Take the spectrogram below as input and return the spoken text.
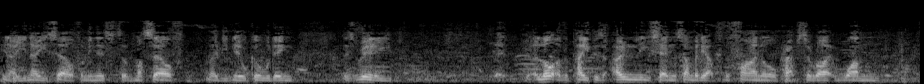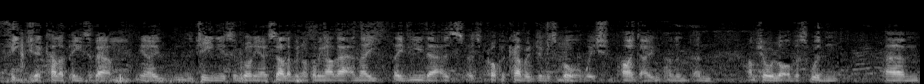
you know, you know yourself. I mean, there's sort of myself, maybe Neil Goulding. There's really a lot of the papers only send somebody up for the final, or perhaps to write one feature colour piece about, you know, the genius of Ronnie O'Sullivan or something like that, and they, they view that as, as proper coverage of a sport, which I don't, and, and I'm sure a lot of us wouldn't. Um,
